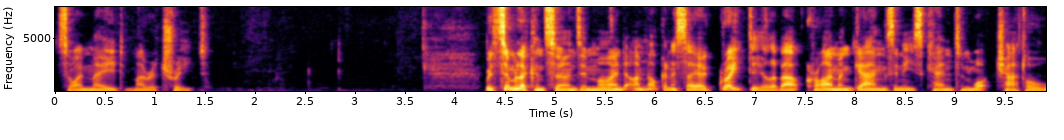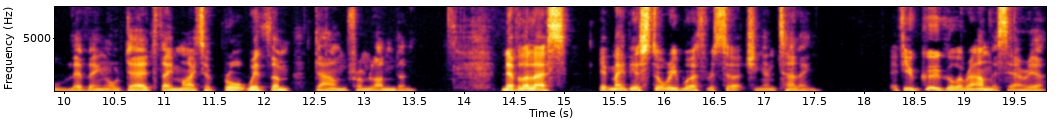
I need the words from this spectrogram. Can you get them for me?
So I made my retreat. With similar concerns in mind, I'm not going to say a great deal about crime and gangs in East Kent and what chattel, living or dead, they might have brought with them down from London. Nevertheless, it may be a story worth researching and telling. If you Google around this area,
